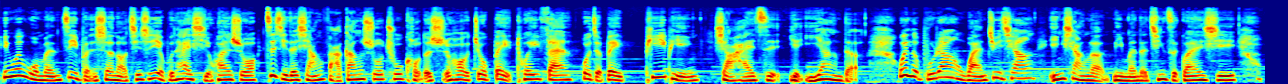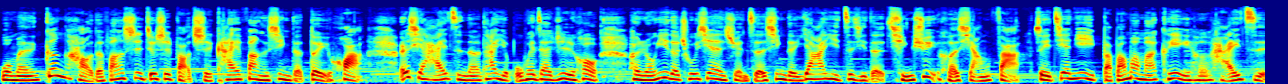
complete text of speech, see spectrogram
因为我们自己本身哦，其实也不太喜欢说自己的想法，刚说出口的时候就被推翻或者被。批评小孩子也一样的，为了不让玩具枪影响了你们的亲子关系，我们更好的方式就是保持开放性的对话，而且孩子呢，他也不会在日后很容易的出现选择性的压抑自己的情绪和想法。所以建议爸爸妈妈可以和孩子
